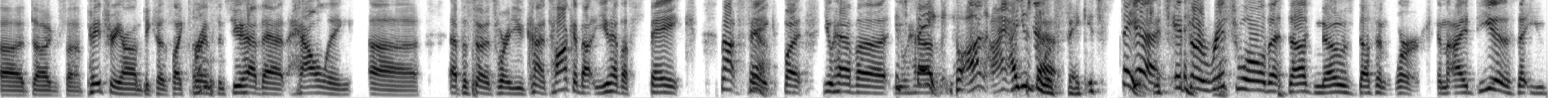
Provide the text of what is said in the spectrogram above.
uh Doug's uh, Patreon because like for Oh. instance you have that howling uh episodes where you kind of talk about you have a fake not Yeah. fake but you have a you it's have fake no i, I- use the word fake it's fake yeah, it's, it's, fake. a ritual that Doug knows doesn't work. And the idea is that you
